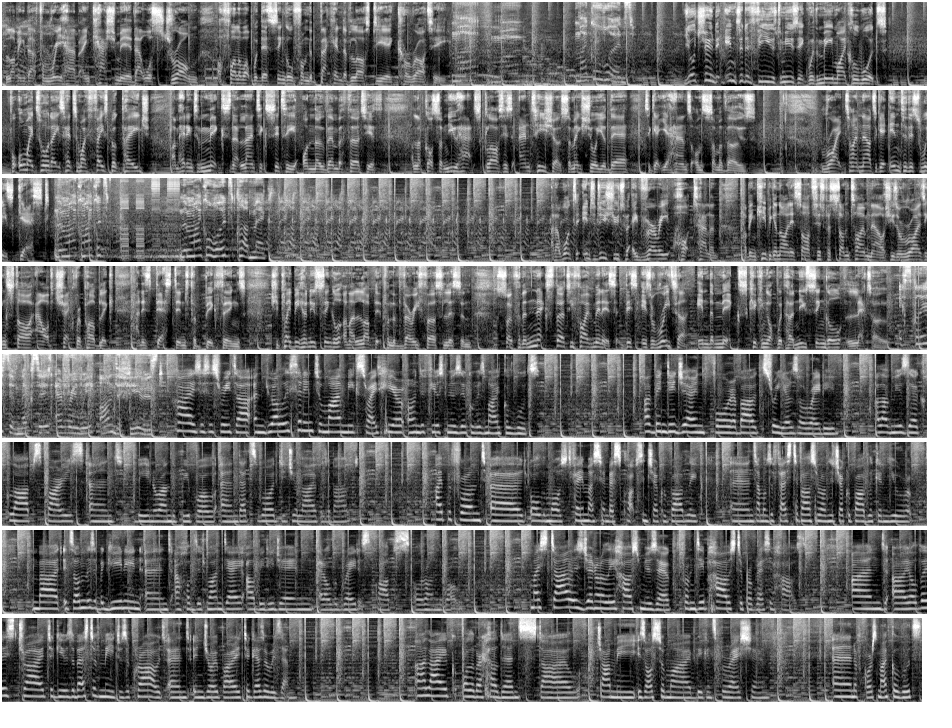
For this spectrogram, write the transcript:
R3hab and KSHMR. That was strong. A follow up with their single from the back end of last year, Karate. My, Michael Woods. You're tuned into Diffused Music with me, Michael Woods. For all my tour dates, head to my Facebook page. I'm heading to Mix in Atlantic City on November 30th. And I've got some new hats, glasses, and t shirts, so make sure you're there to get your hands on some of those. Right, time now to get into this week's guest. The Mike Michael The Michael Woods Club Mix. And and I want to introduce you to a very hot talent. I've been keeping an eye on this artist for some time now. She's a rising star out of Czech Republic and is destined for big things. She played me her new single and I loved it from the very first listen. So for the next 35 minutes, this is Rita in the mix, kicking off with her new single, Leto. Exclusive mixes every week on Diffused. Hi, this is Rita, and you are listening to my mix right here on Diffused Music with Michael Woods. I've been DJing for about three years already. I love music, clubs, parties, and being around the people, and that's what DJ Life is about. I performed at all the most famous and best clubs in Czech Republic and some of the festivals around the Czech Republic and Europe. But it's only the beginning, and I hope that one day I'll be DJing at all the greatest clubs all around the world. My style is generally house music, from deep house to progressive house. And I always try to give the best of me to the crowd and enjoy party together with them. I like Oliver Heldens' style. Tchami is also my big inspiration. And of course, Michael Woods.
